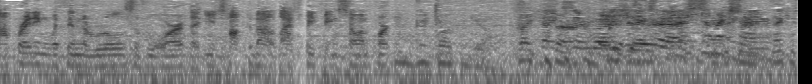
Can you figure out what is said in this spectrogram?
operating within the rules of war that you talked about last week being so important? Good talking to you. Thank you, sir. Thank you.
